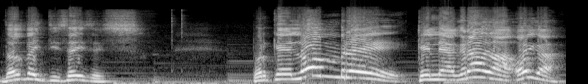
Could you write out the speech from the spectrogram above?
2.26 es. Porque el hombre que le agrada, oiga,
